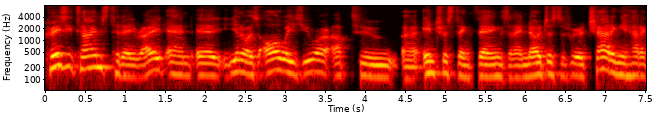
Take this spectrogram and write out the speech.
crazy times today, right? And uh, you know, as always, you are up to uh, interesting things. And I know just as we were chatting, you had a,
